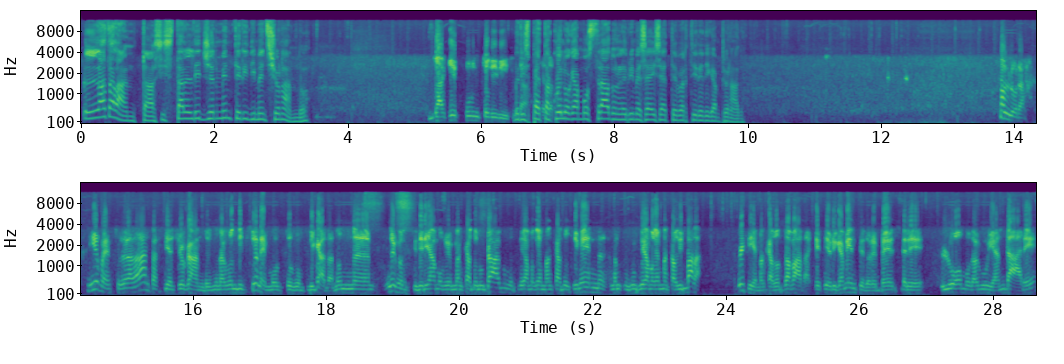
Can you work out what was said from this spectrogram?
l'Atalanta si sta leggermente ridimensionando Da che punto di vista? rispetto a Esatto. quello che ha mostrato nelle prime 6-7 partite di campionato. Allora, io penso che l'Atalanta stia giocando in una condizione molto complicata. Non, eh, noi consideriamo che è mancato Lukaku, consideriamo che è mancato Simen, consideriamo che è mancato Dybala, questi è mancato Zapata, che teoricamente dovrebbe essere l'uomo da cui andare,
